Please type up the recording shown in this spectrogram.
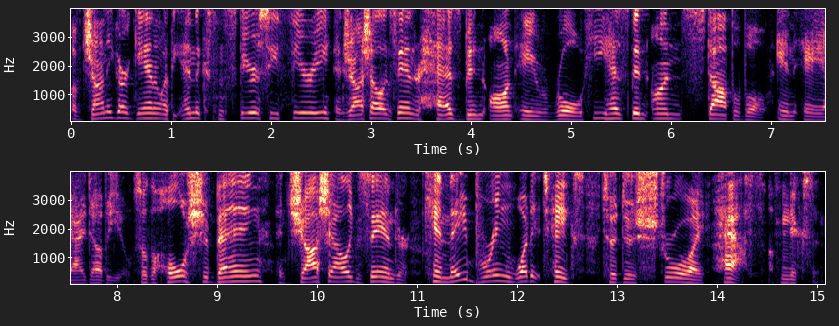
of Johnny Gargano at the end of Conspiracy Theory. And Josh Alexander has been on a roll. He has been unstoppable in AIW. So the whole shebang and Josh Alexander, can they bring what it takes to destroy half of Nixon?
